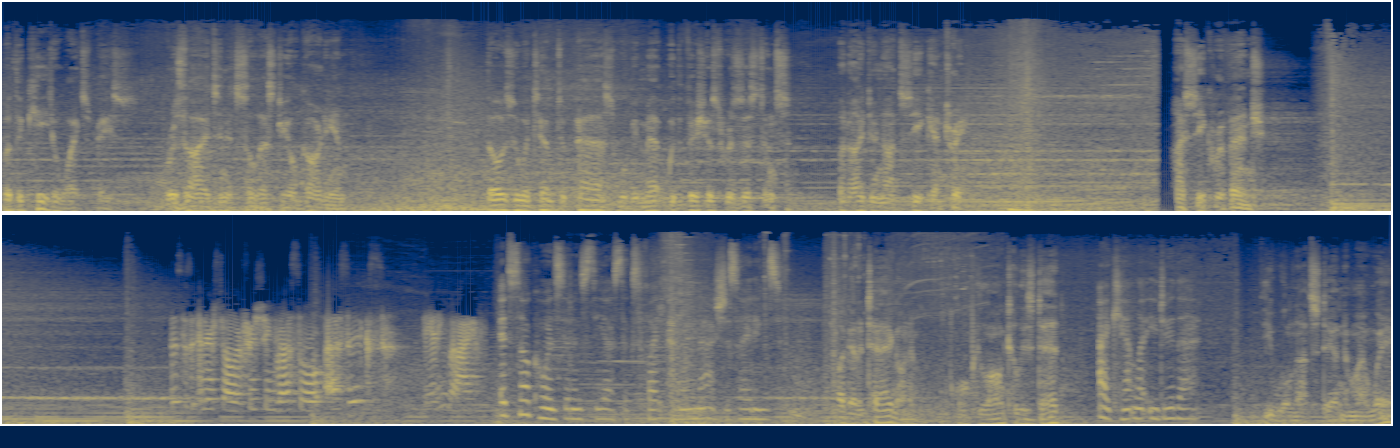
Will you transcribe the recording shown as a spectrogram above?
But the key to white space resides in its celestial guardian. Those who attempt to pass will be met with vicious resistance, but I do not seek entry. I seek revenge. This is interstellar fishing vessel Essex, standing by. It's no coincidence the Essex flight pattern matched the sightings. I got a tag on him. Won't be long till he's dead. I can't let you do that. You will not stand in my way.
